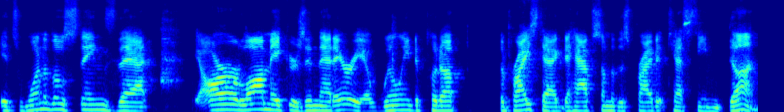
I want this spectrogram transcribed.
it's one of those things that are lawmakers in that area willing to put up the price tag to have some of this private testing done.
